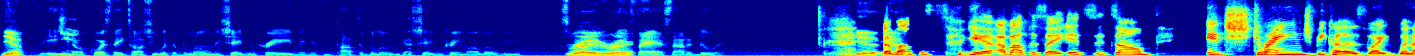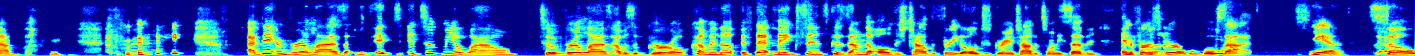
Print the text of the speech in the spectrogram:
Yeah, you know, of course, they taught you with the balloon and shaving cream, and if you pop the balloon, you got shaving cream all over you. So Right, learn right. fast how to do it. yeah, yeah. about this yeah about to say it's it's um it's strange because like when i i didn't realize it it took me a while to realize i was a girl coming up if that makes sense because i'm the oldest child of three the oldest grandchild of 27 and the first Right. girl on both sides yeah. Yeah. so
